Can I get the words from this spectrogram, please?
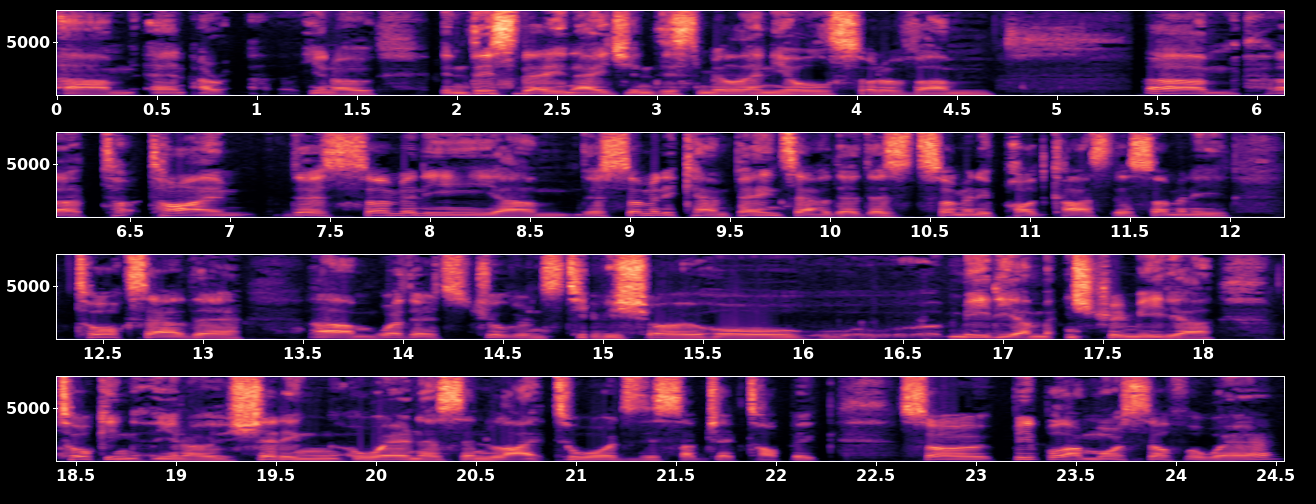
Um, and, uh, you know, in this day and age, in this millennial sort of um, uh, t- time, there's so many um, there's so many campaigns out there. There's so many podcasts. There's so many talks out there. Um, whether it's children's TV show or media, mainstream media, talking, you know, shedding awareness and light towards this subject topic. So people are more self-aware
